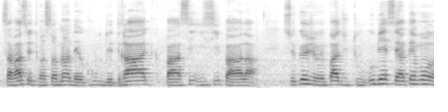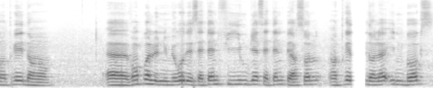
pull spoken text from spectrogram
Ça va se transformer en des groupes de drague, par-ci, ici, par-là. Ce que je veux pas du tout. Ou bien certains vont rentrer dans... Euh, vont prendre le numéro de certaines filles ou bien certaines personnes, entrer dans leur inbox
